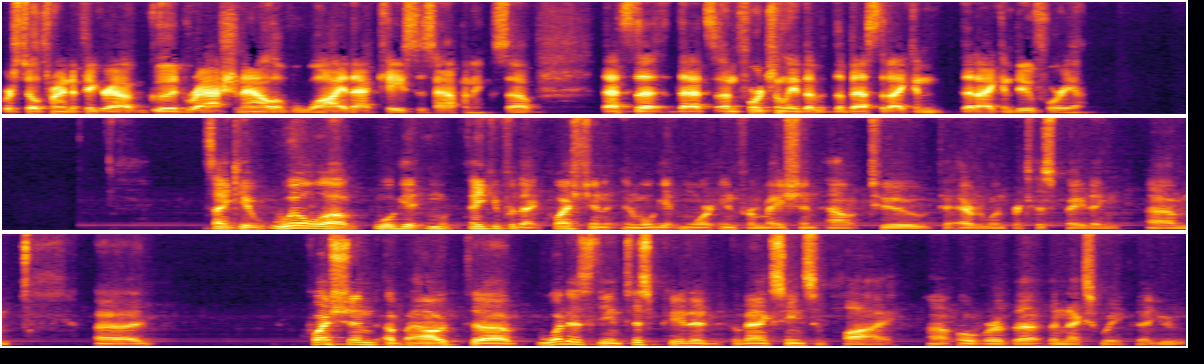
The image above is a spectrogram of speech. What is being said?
we're still trying to figure out good rationale of why that case is happening. So that's the that's unfortunately the the best that I can that I can do for you. Thank you. We'll uh, we'll get thank you for that question, and we'll get more information out to to everyone participating. Um, uh, question about uh, what is the anticipated vaccine supply uh, over the, the next week that you,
